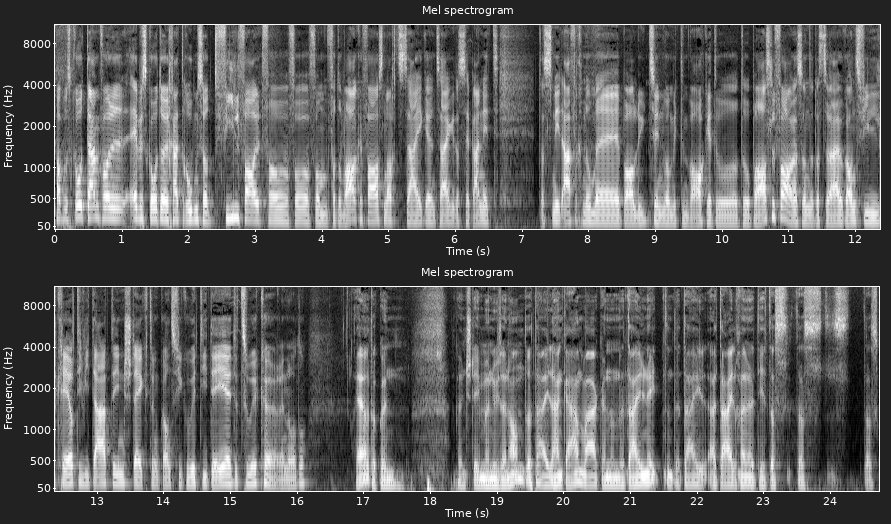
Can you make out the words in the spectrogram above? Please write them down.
Aber es geht dem Fall, eben, es geht euch auch darum, so die Vielfalt von, von, von, von der Wagenfasnacht zu zeigen und zu zeigen, dass es eben auch nicht dass es nicht einfach nur ein paar Leute sind, die mit dem Wagen durch, durch Basel fahren, sondern dass da auch ganz viel Kreativität drinsteckt und ganz viele gute Ideen dazugehören, oder? Ja, da gehen, gehen Stimmen auseinander. Ein Teil haben gerne Wagen und ein Teil nicht. Und ein Teil, ein Teil können die das, das, das, das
